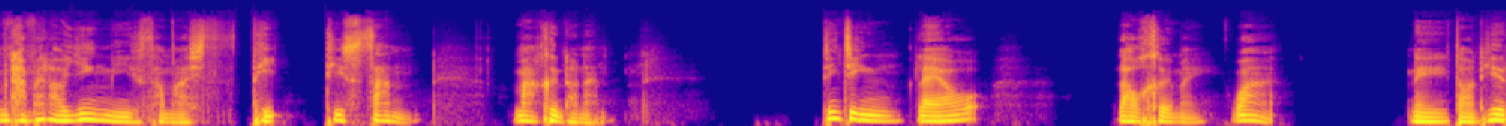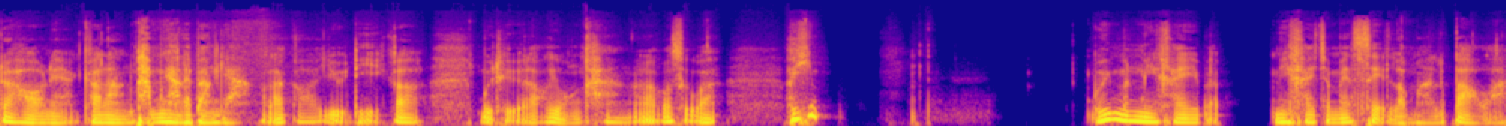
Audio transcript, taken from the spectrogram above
มันทำให้เรายิ่งมีสมาธิที่สั้นมากขึ้นเท่านั้น จริงๆแล้วเราเคยไหมว่าในตอนที่เราเนี่ยกำลังทำงานอะไรบางอย่าง แล้วก็อยู่ดีก็มือถือเราก็อยู่ข้างๆแล้วเราก็รู้สึกว่าเฮ้ย ฮ้ยมันมีใครแบบมีใครจะแมสเซจเรามาหรือเปล่าวะ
